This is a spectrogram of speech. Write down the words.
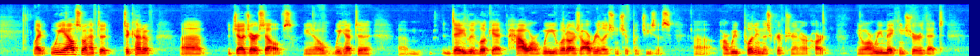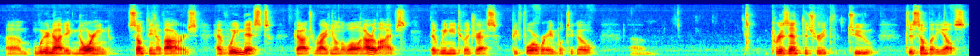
Like we also have to to kind of uh, judge ourselves. You know, we have to um, daily look at how are we, what is our relationship with Jesus? Uh, are we putting the Scripture in our heart? You know, are we making sure that um, we're not ignoring something of ours? Have we missed God's writing on the wall in our lives that we need to address before we're able to go um, present the truth to to somebody else.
